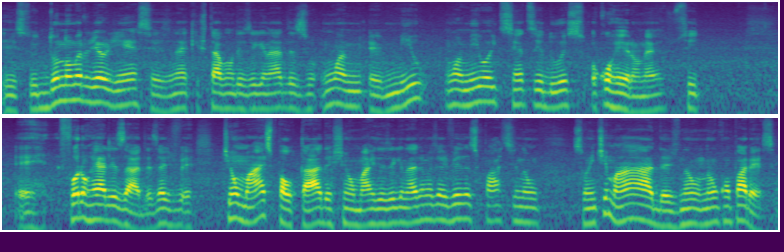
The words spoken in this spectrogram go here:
Isso. Do número de audiências né, que estavam designadas, uma, é, mil, uma 1.802 ocorreram, né? Se, é, foram realizadas. Tinham mais pautadas, tinham mais designadas, mas às vezes as partes não são intimadas, não, não comparecem.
